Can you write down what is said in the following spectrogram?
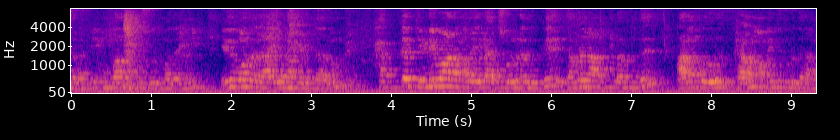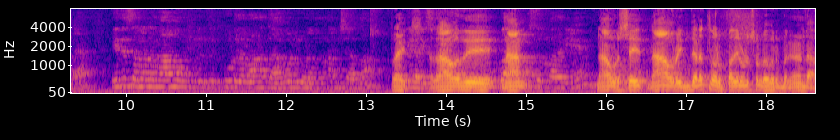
சலஃபி முபாரக் மசூத் மதனி இது போன்ற தாய்களாக இருந்தாலும் ஹக்க தெளிவான முறையில சொல்றதுக்கு தமிழ்நாட்டுல வந்து அவங்க ஒரு களம் அமைத்து கொடுக்கறாங்க. இது சம்பந்தமாக உங்களுக்கு கூடுதலான தகவல் அதாவது நான் நான் ஒரு செய் நான் ஒரு இந்த இடத்துல ஒரு பதினொன்று சொல்ல விரும்புகிறேன் என்னடா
